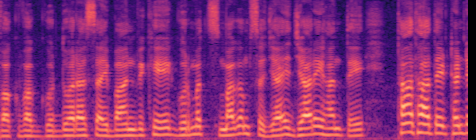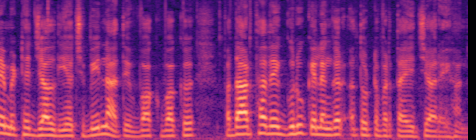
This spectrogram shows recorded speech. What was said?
ਵੱਖ-ਵੱਖ ਗੁਰਦੁਆਰਾ ਸਾਹਿਬਾਨ ਵਿਖੇ ਗੁਰਮਤਿ ਸਮਾਗਮ ਸਜਾਏ ਜਾ ਰਹੇ ਹਨ ਤੇ ਥਾਂ-ਥਾਂ ਤੇ ਠੰਡੇ ਮਿੱਠੇ ਜਲ ਦੀਆਂ ਛਬੀਲਾਂ ਤੇ ਵੱਖ-ਵੱਖ ਪਦਾਰਥਾਂ ਦੇ ਗੁਰੂ ਕੇ ਲੰਗਰ ਅਟੁੱਟ ਵਰਤਾਏ ਜਾ ਰਹੇ ਹਨ।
